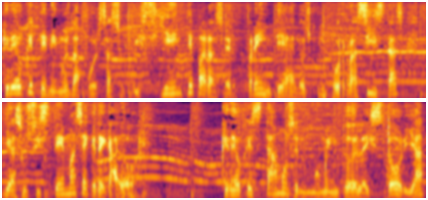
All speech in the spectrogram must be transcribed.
creo que tenemos la fuerza suficiente para hacer frente a los grupos racistas y a su sistema segregador. Creo que estamos en un momento de la historia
